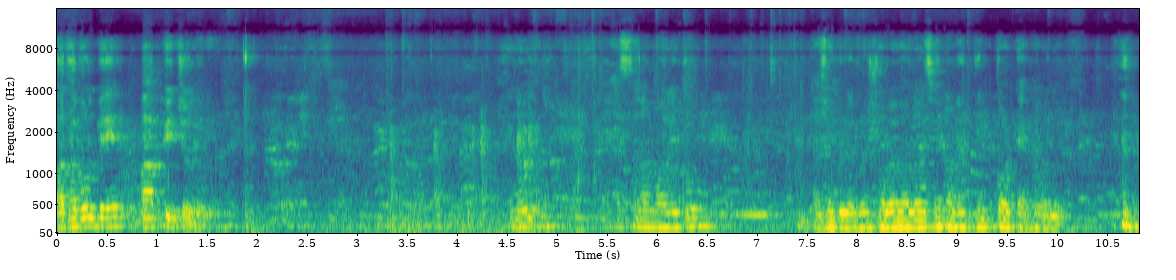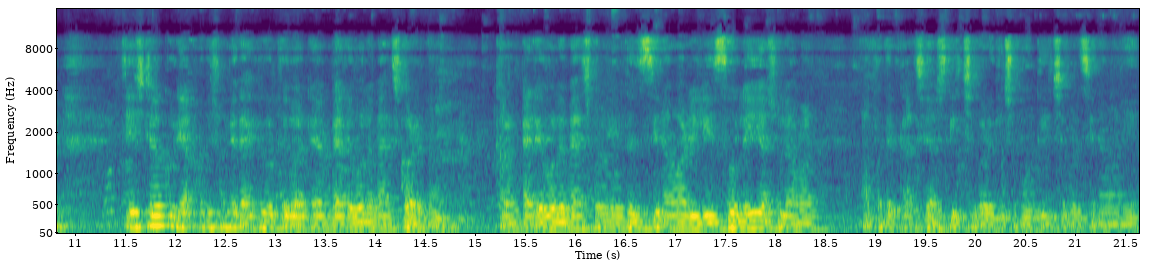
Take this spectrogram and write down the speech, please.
কথা বলবে বাপ্পি চৌধুরী। আসসালামু আলাইকুম। আশা করি আপনারা সবাই ভালো আছেন, অনেকদিন পর দেখা হলো। চেষ্টাও করি আপনাদের সঙ্গে দেখা করতে বাট ব্যাটে বলে ম্যাচ করে না। কারণ ব্যাটে বলে ম্যাচ করে বলতে সিনেমা রিলিজ হলেই আসলে আমার আপনাদের কাছে আসতে ইচ্ছে করে, কিছু বলতে ইচ্ছে করে সিনেমা নিয়ে।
